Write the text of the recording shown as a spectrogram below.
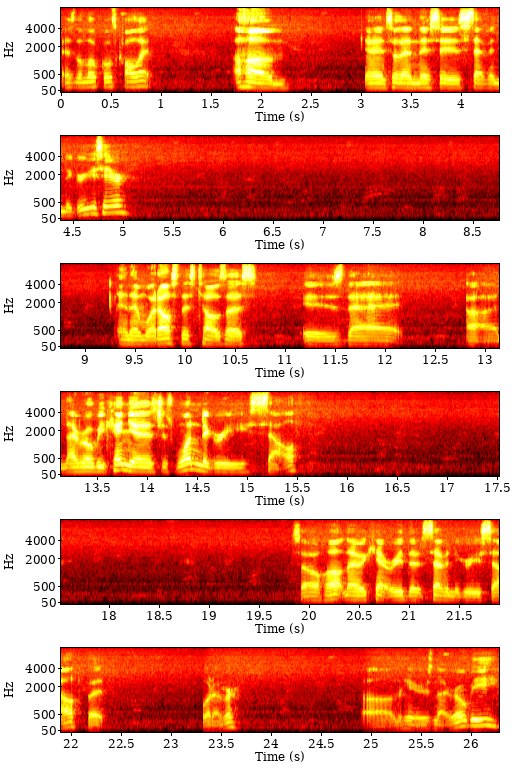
as the locals call it. Um, and so then this is seven degrees here. And then what else this tells us is that uh, Nairobi, Kenya is just one degree south. So, well, now we can't read that it's 7 degrees south, but whatever. Um, here's Nairobi.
